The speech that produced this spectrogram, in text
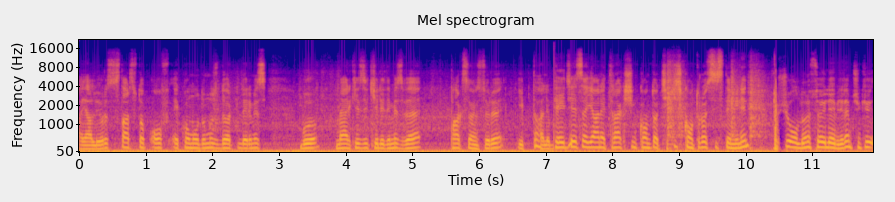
ayarlıyoruz. Start stop off eco modumuz dörtlülerimiz bu merkezi kilidimiz ve park sensörü iptali. TCS yani traction control çekiş kontrol sisteminin tuşu olduğunu söyleyebilirim. Çünkü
